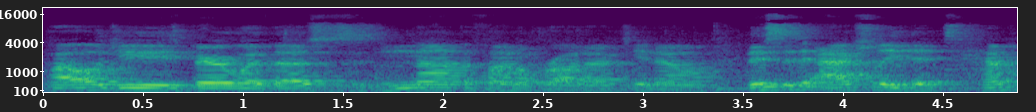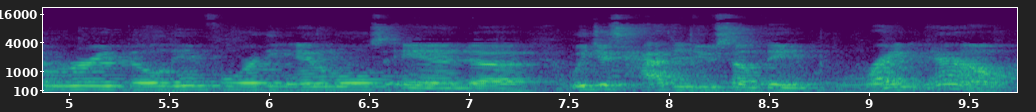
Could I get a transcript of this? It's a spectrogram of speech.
apologies, bear with us. This is not the final product. You know, this is actually the temporary building for the animals, and uh, we just had to do something right now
